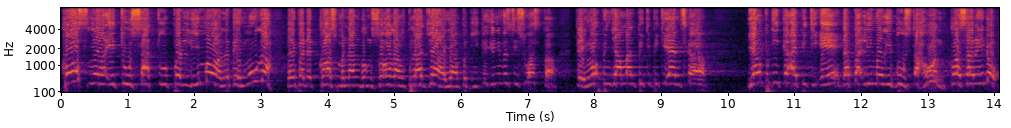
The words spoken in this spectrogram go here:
kosnya itu satu per lima lebih murah daripada kos menanggung seorang pelajar yang pergi ke universiti swasta. Tengok pinjaman PTPTN sekarang. Yang pergi ke IPTA dapat lima ribu setahun kos sara hidup.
